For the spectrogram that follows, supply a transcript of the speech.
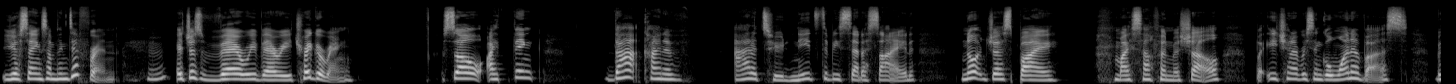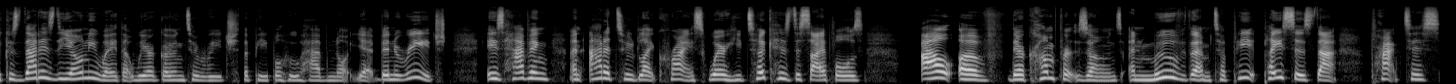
you're saying something different. Mm-hmm. It's just very, very triggering. So I think that kind of attitude needs to be set aside, not just by myself and Michelle, but each and every single one of us, because that is the only way that we are going to reach the people who have not yet been reached, is having an attitude like Christ, where he took his disciples out of their comfort zones and moved them to places that practice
